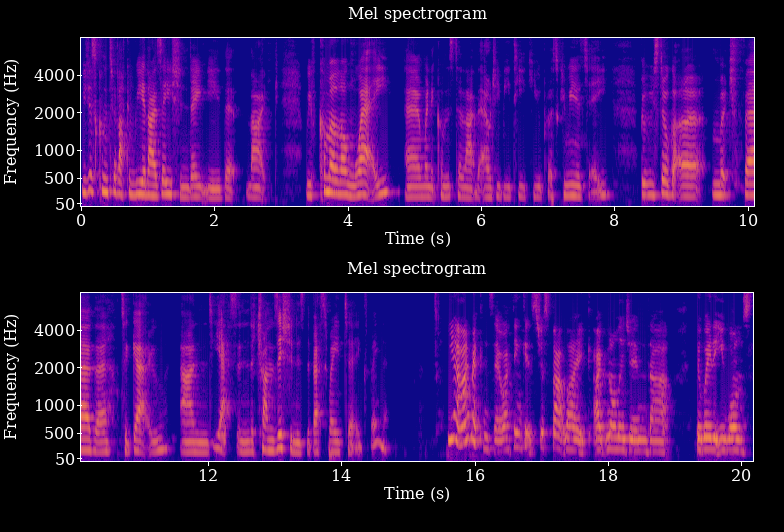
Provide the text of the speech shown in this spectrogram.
you just come to like a realization don't you that like we've come a long way um, when it comes to like the lgbtq plus community but we've still got a much further to go and yes and the transition is the best way to explain it Yeah, I reckon so. I think it's just that like acknowledging that the way that you once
